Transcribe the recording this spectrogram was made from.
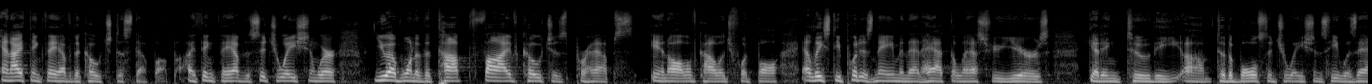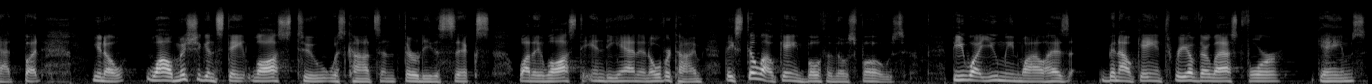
And I think they have the coach to step up. I think they have the situation where you have one of the top five coaches, perhaps, in all of college football. At least he put his name in that hat the last few years, getting to the um, to the bowl situations he was at. But you know, while Michigan State lost to Wisconsin 30 to 6, while they lost to Indiana in overtime, they still outgained both of those foes. BYU, meanwhile, has been outgained three of their last four games.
